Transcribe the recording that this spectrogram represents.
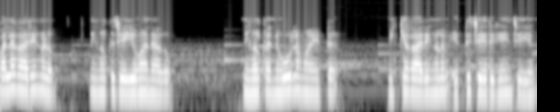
പല കാര്യങ്ങളും നിങ്ങൾക്ക് ചെയ്യുവാനാകും. നിങ്ങൾക്ക് അനുകൂലമായിട്ട് മിക്ക കാര്യങ്ങളും എത്തിച്ചേരുകയും ചെയ്യും.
